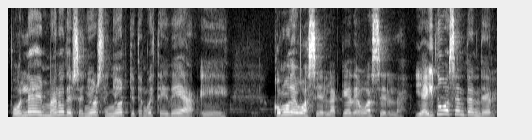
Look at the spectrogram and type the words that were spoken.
ponla en manos del Señor, Señor, yo tengo esta idea, eh, ¿cómo debo hacerla? ¿Qué debo hacerla? Y ahí tú vas a entender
